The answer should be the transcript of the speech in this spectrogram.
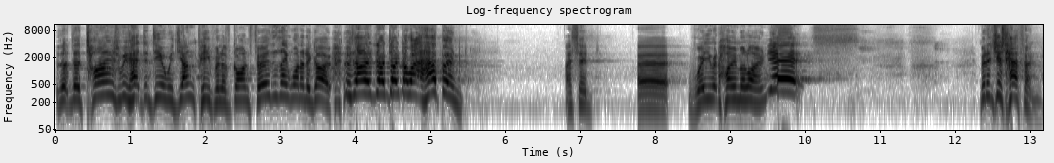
The, the, times we've had to deal with young people have gone further than they wanted to go. They said, I don't know what happened. I said, uh, Were you at home alone? Yes. But it just happened.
